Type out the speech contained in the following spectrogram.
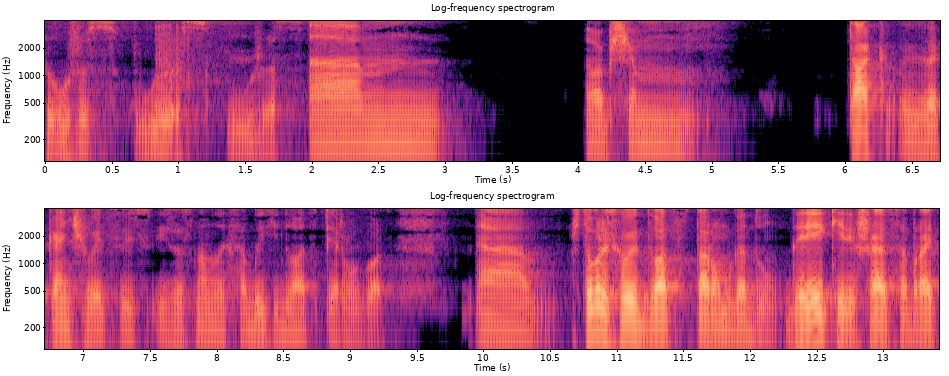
Ужас, ужас, ужас. Ам, в общем, так заканчивается из, из основных событий 21 год. А, Что происходит в 22 году? Греки решают собрать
